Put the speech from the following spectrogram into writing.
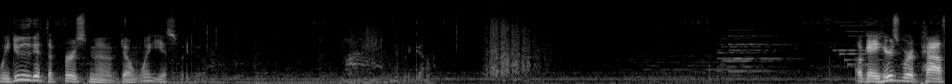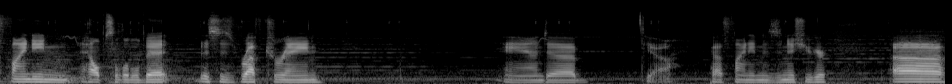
We do get the first move, don't we? Yes, we do. There we go. Okay, here's where pathfinding helps a little bit. This is rough terrain. And, uh, yeah, pathfinding is an issue here. Uh,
